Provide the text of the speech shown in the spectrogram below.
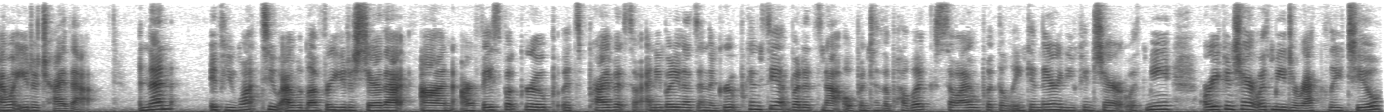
I want you to try that. And then if you want to, I would love for you to share that on our Facebook group. It's private, so anybody that's in the group can see it, but it's not open to the public. So I will put the link in there and you can share it with me, or you can share it with me directly too.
